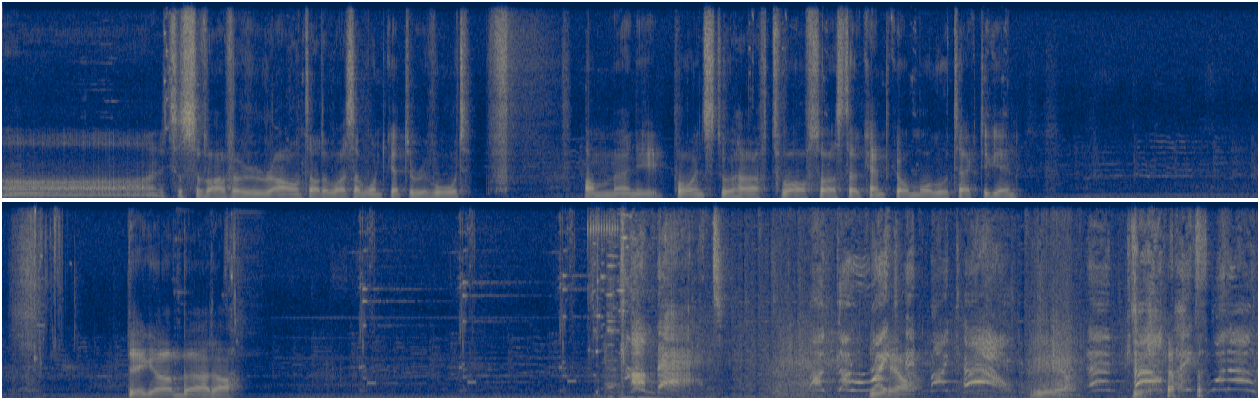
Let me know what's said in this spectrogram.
Oh, I need to survive every round, otherwise I won't get the reward. How many points do I have? 12, so I still can't go Mogo Tech again. Bigger, better. Combat! A great Yeah. Hit by Cal! Yeah, And takes one out!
